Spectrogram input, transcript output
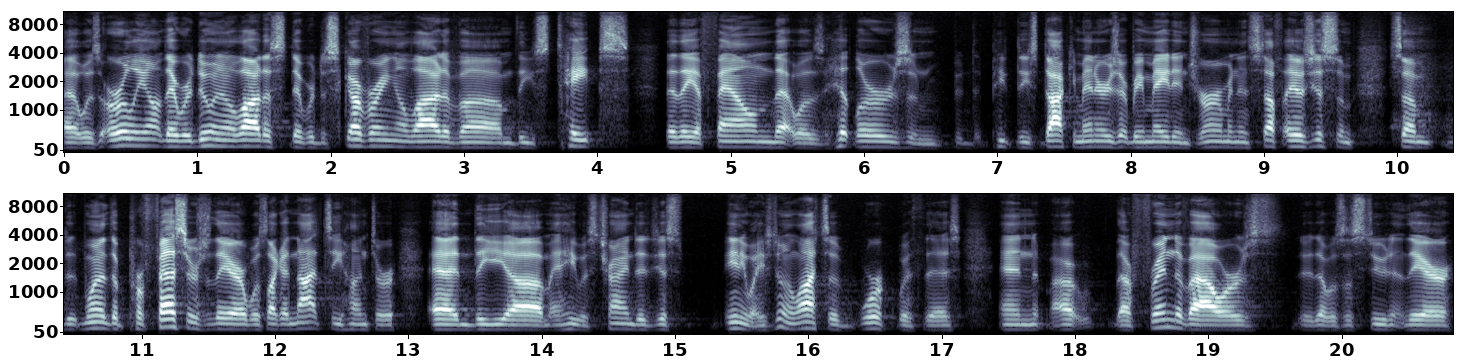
uh, it was early on. They were doing a lot of, they were discovering a lot of um, these tapes that they have found that was Hitler's and these documentaries that were being made in German and stuff. It was just some, some one of the professors there was like a Nazi hunter, and, the, um, and he was trying to just, anyway, he's doing lots of work with this. And a friend of ours that was a student there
